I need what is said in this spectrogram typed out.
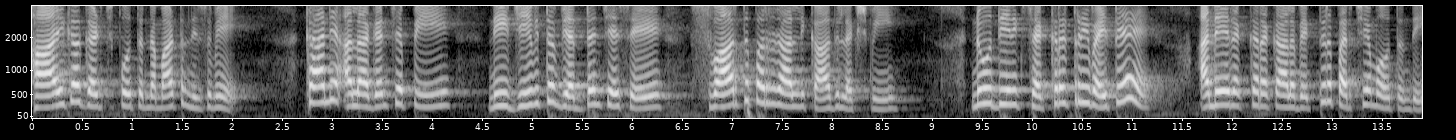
హాయిగా గడిచిపోతున్న మాట నిజమే. కానీ అలాగని చెప్పి నీ జీవితం వ్యర్థం చేసే స్వార్థపరురాల్ని కాదు లక్ష్మి. నువ్వు దీనికి సెక్రటరీ అయితే అనే రకరకాల వ్యక్తుల పరిచయం అవుతుంది.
